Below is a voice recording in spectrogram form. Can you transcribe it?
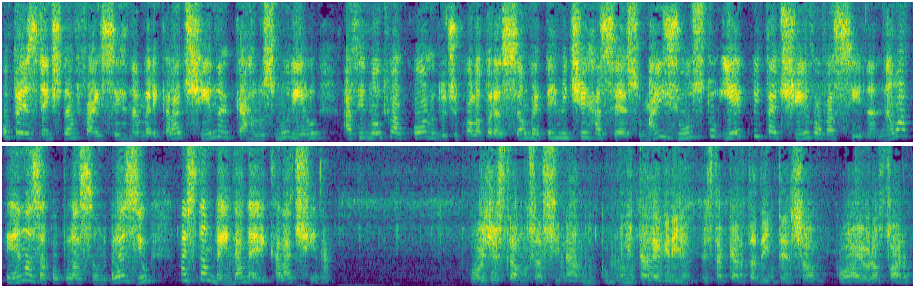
O presidente da Pfizer na América Latina, Carlos Murilo, afirmou que o acordo de colaboração vai permitir acesso mais justo e equitativo à vacina, não apenas à população do Brasil, mas também da América Latina. Hoje estamos assinando com muita alegria esta carta de intenção com a Eurofarma.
